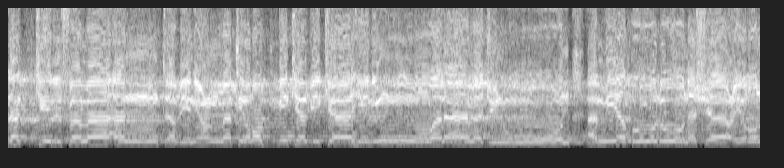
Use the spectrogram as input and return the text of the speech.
فذكر فما أنت بنعمة ربك بكاهن ولا مجنون. أم يقولون شاعر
